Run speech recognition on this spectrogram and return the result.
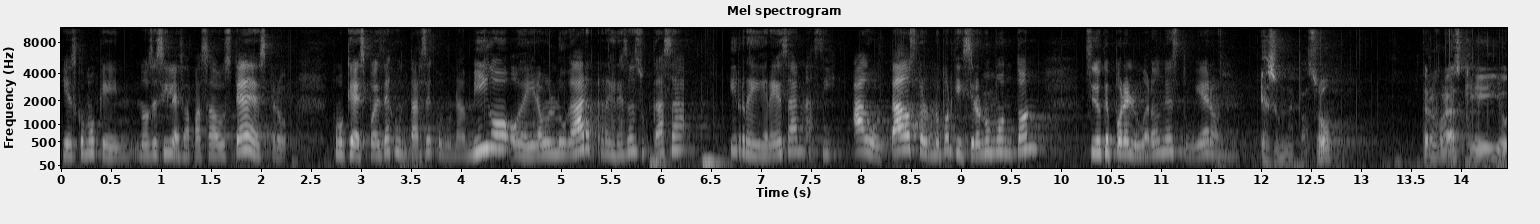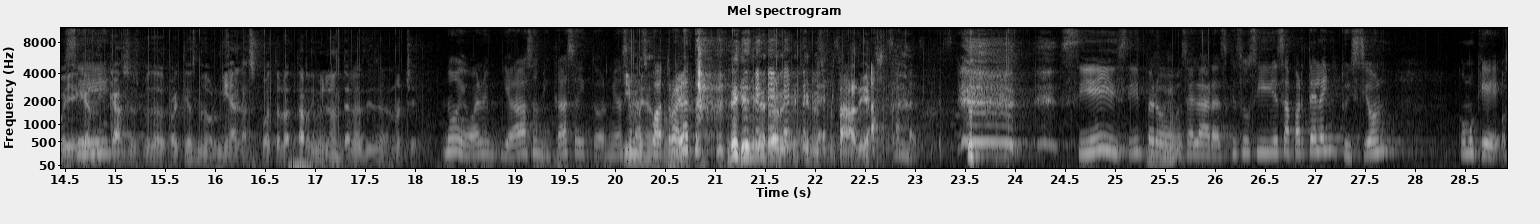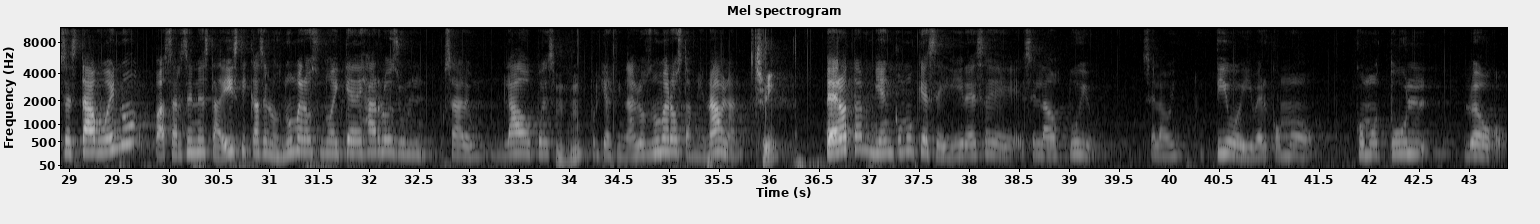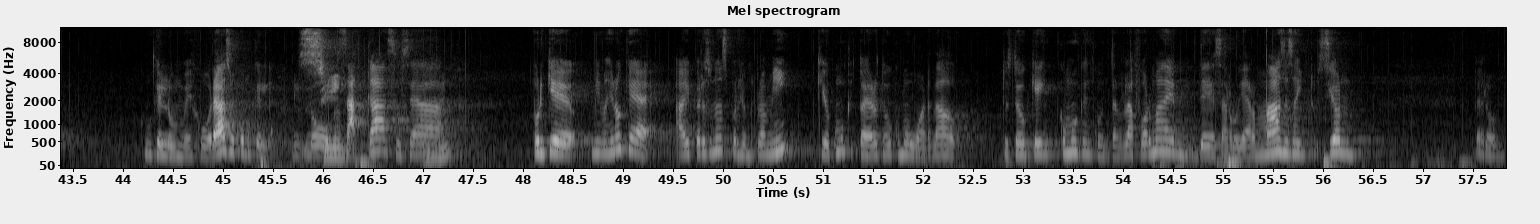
Y es como que, no sé si les ha pasado a ustedes, pero como que después de juntarse con un amigo o de ir a un lugar, regresan a su casa y regresan así agotados, pero no porque hicieron un montón, sino que por el lugar donde estuvieron. Eso me pasó. ¿Te recuerdas que yo llegué a mi casa después de las prácticas, me dormía a las 4 de la tarde y me levanté a las 10 de la noche? No, igual llegabas a mi casa y te dormías Y a las 4 de la tarde. y me dormí y me despertaba a 10. Sí, sí, pero, o sea, la verdad es que eso sí, esa parte de la intuición, como que, o sea, está bueno pasarse en estadísticas, en los números, no hay que dejarlos de un, o sea, de un lado, pues, Ujú. porque al final los números también hablan, Sí. pero también como que seguir ese, ese lado tuyo, ese lado intuitivo y ver cómo, cómo tú luego, como que lo mejoras o como que lo Sí. sacas, o sea, Ujú. porque me imagino que hay personas, por ejemplo, a mí, que yo como que todavía lo tengo como guardado. Entonces tengo que como que encontrar la forma de, de desarrollar más esa intuición. Pero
